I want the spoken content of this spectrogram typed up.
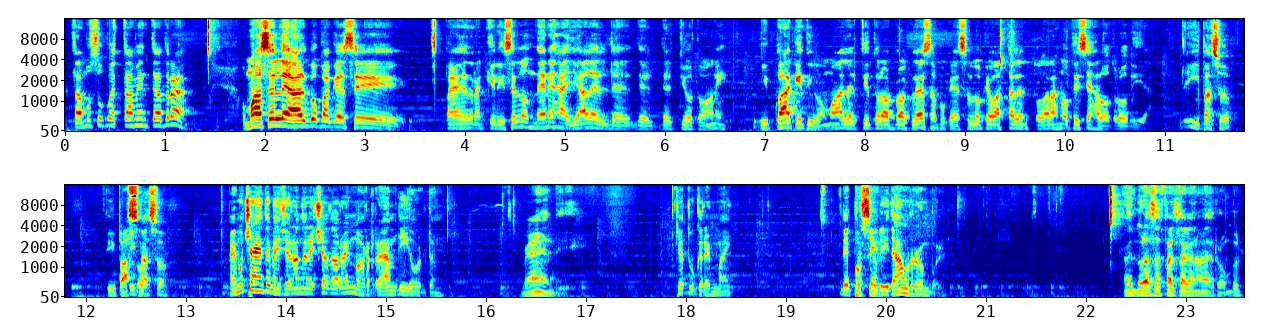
estamos supuestamente atrás. Vamos a hacerle algo para que se para que se tranquilicen los nenes allá del, del, del- del tío Tony. Y Paquete, vamos a darle el título a Brock Lesnar porque eso es lo que va a estar en todas las noticias al otro día. Y pasó. Y pasó. Y pasó. Hay mucha gente mencionando en el chat ahora mismo Randy Orton. Randy. ¿Qué tú crees, Mike? De posibilidad a un Rumble. A él no le hace falta ganar el Rumble.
